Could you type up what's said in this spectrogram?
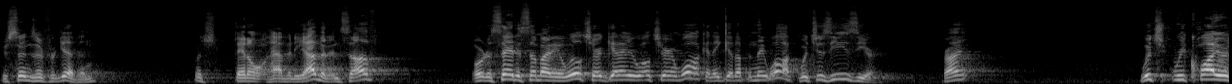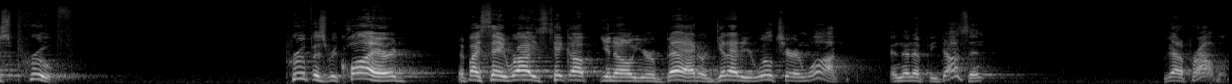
your sins are forgiven, which they don't have any evidence of, or to say to somebody in a wheelchair, get out of your wheelchair and walk, and they get up and they walk, which is easier, right? Which requires proof. Proof is required if I say, rise, take up, you know, your bed, or get out of your wheelchair and walk, and then if he doesn't, we got a problem.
